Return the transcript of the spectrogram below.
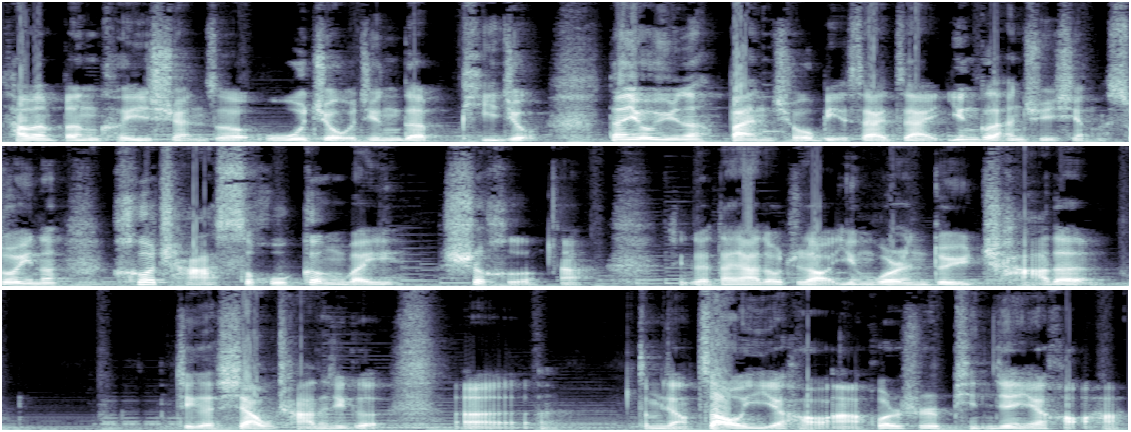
他们本可以选择无酒精的啤酒，但由于呢板球比赛在英格兰举行，所以呢喝茶似乎更为适合啊。这个大家都知道，英国人对于茶的这个下午茶的这个呃。怎么讲造诣也好啊，或者是品鉴也好哈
